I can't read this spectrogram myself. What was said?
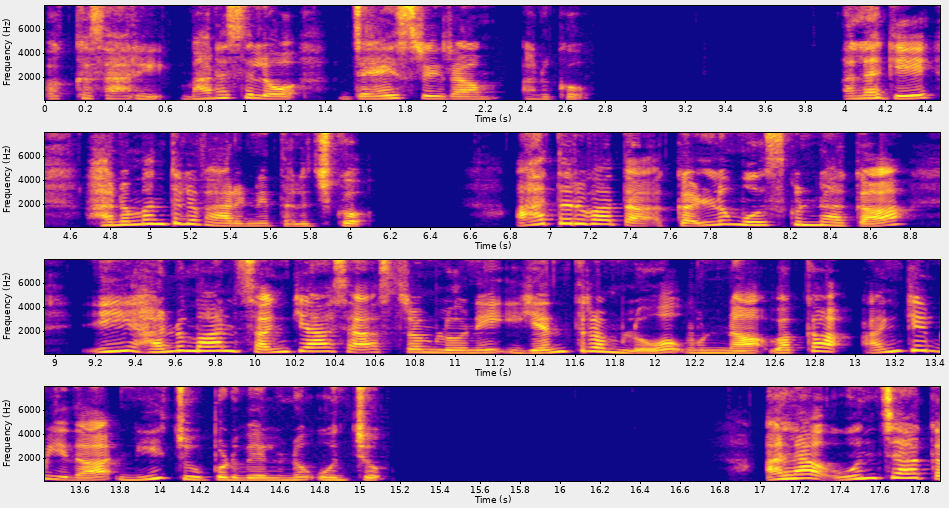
ఒక్కసారి మనసులో జయ శ్రీరామ్ అనుకో. అలాగే హనుమంతుల వారిని తలుచుకో. ఆ తరువాత కళ్ళు మూసుకున్నాక ఈ హనుమాన్ సంఖ్యాశాస్త్రంలోని యంత్రంలో ఉన్న ఒక అంకె మీద నీ చూపుడు వేలును ఉంచు. అలా ఉంచాక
